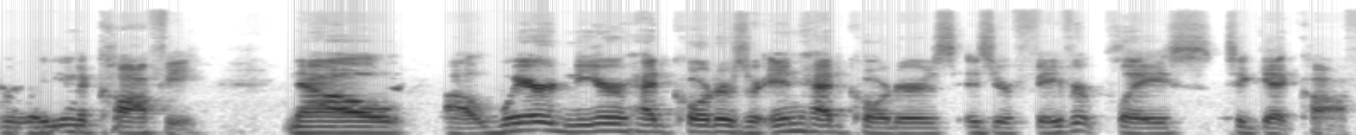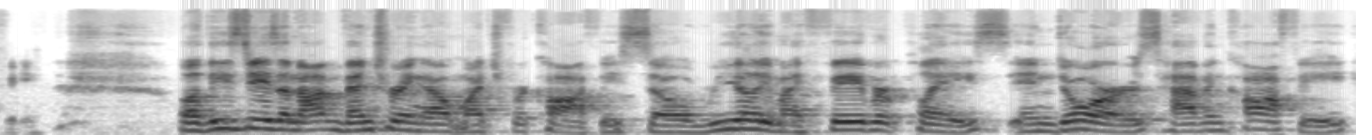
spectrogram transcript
relating to coffee. Now, uh, where near headquarters or in headquarters is your favorite place to get coffee? Well, these days I'm not venturing out much for coffee. So, really, my favorite place indoors having coffee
